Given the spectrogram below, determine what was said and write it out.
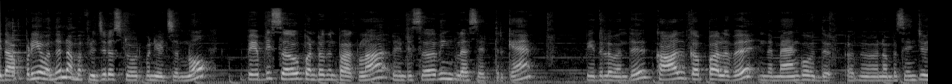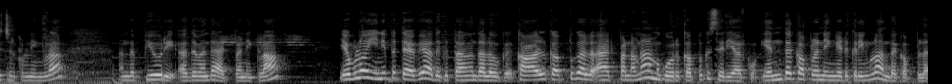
இது அப்படியே வந்து நம்ம ஃப்ரிட்ஜில் ஸ்டோர் பண்ணி வச்சிடணும். இப்போ எப்படி சர்வ் பண்ணுறதுன்னு பார்க்கலாம். ரெண்டு சர்விங் கிளாஸ் எடுத்திருக்கேன். இப்போ இதில் வந்து கால் கப் அளவு இந்த மேங்கோ இது அது நம்ம செஞ்சு வச்சுருக்கோம் இல்லைங்களா? அந்த பியூரி அதை வந்து ஆட் பண்ணிக்கலாம். எவ்வளோ இனிப்பு தேவையோ அதுக்கு தகுந்த அளவுக்கு. கால் கப்புகள் ஆட் பண்ணோம்னா நமக்கு ஒரு கப்புக்கு சரியாக இருக்கும். எந்த கப்பில் நீங்கள் எடுக்கிறீங்களோ அந்த கப்பில்.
